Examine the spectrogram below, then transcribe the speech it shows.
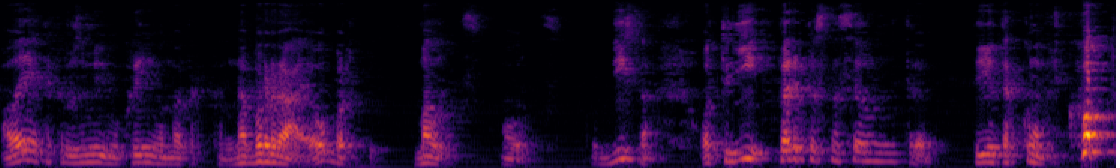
але я так розумію, в Україні вона так набирає оберти. Молодець, молодець. Дійсно, от тоді перепис населення не треба. Тоді так комплекс, хоп!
